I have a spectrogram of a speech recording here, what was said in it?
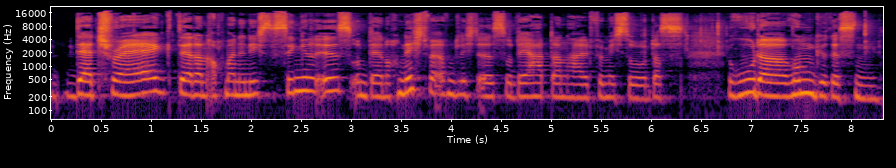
der Track, der dann auch meine nächste Single ist und der noch nicht veröffentlicht ist, so der hat dann halt für mich so das Ruder rumgerissen,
